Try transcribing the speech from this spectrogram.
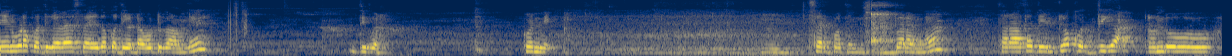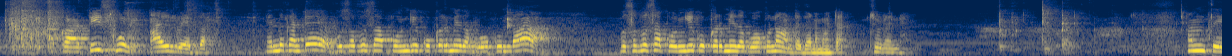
నేను కూడా కొద్దిగా వేస్తా ఏదో కొద్దిగా డౌట్గా ఉంది. ఇదిగో కొన్ని. సరిపోతుంది శుభ్రంగా. తర్వాత దీంట్లో కొద్దిగా రెండు ఒక టీ స్పూన్ ఆయిల్ వేద్దాం. ఎందుకంటే బుసబుస పొంగి కుక్కర్ మీద పోకుండా బుసబుస పొంగి కుక్కర్ మీద పోకుండా ఉంటుంది అనమాట చూడండి. అంతే.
